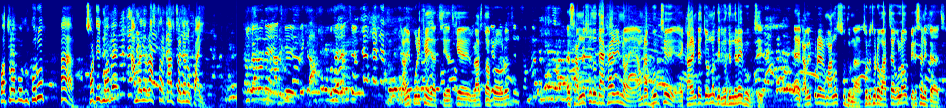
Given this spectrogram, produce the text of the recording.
পত্র করুক হ্যাঁ সঠিকভাবে আমরা যেন রাস্তার কাজটা যেন পাই। কি কারণে আজকে কোথায় যাচ্ছেন? আমি পরীক্ষায় যাচ্ছি, আজকে রাস্তা অবরোধ। সামনে? শুধু দেখারই নয়, আমরা ভুগছি কারেন্টের জন্য দীর্ঘদিন ধরেই ভুগছি। হ্যাঁ কাবিলপুরের মানুষ শুধু না, ছোট ছোট বাচ্চাগুলোও পেরেশানিতে আছে,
